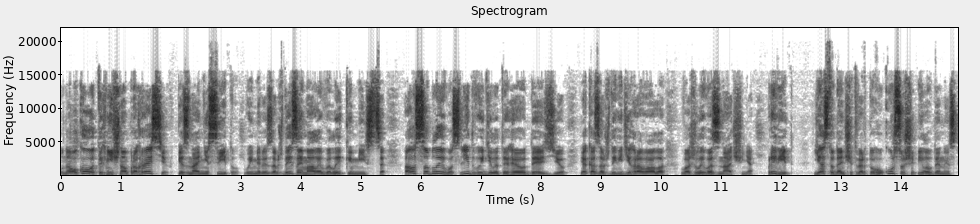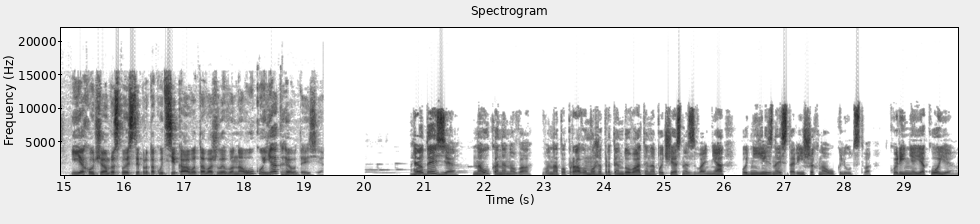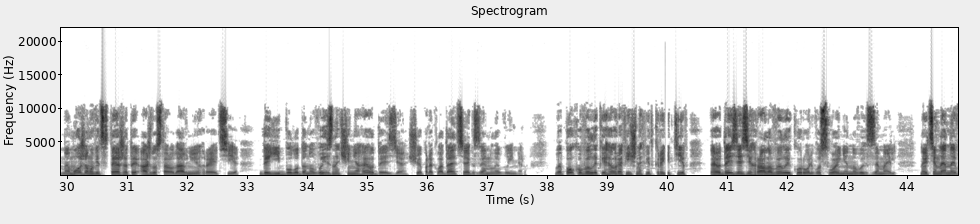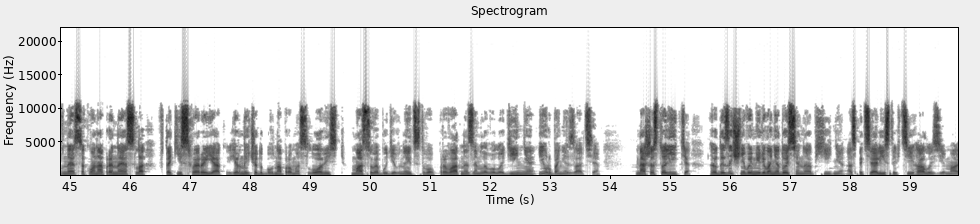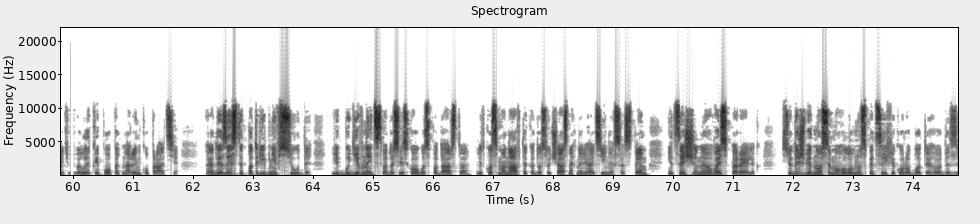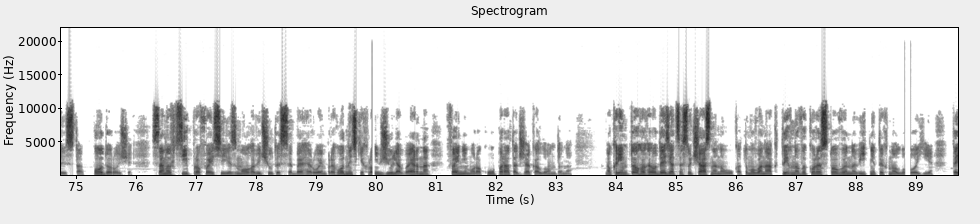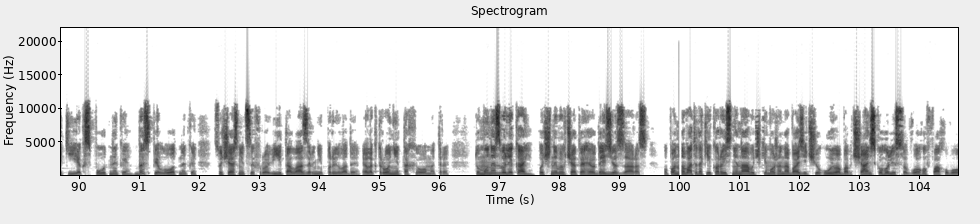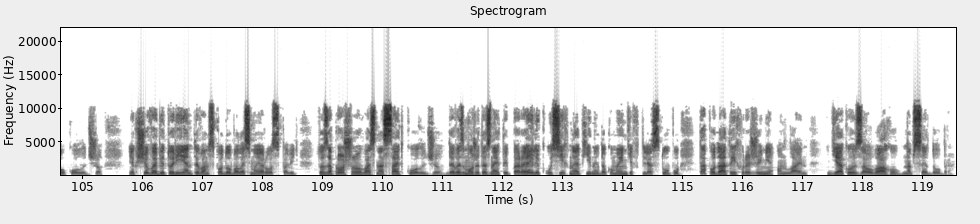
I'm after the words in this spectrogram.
У науково-технічному прогресі в пізнанні світу виміри завжди займали велике місце, а особливо слід виділити геодезію, яка завжди відігравала важливе значення. Привіт! Я студент четвертого курсу Шипілов Денис, і я хочу вам розповісти про таку цікаву та важливу науку, як геодезія. Геодезія наука не нова. Вона по праву може претендувати на почесне звання однієї з найстаріших наук людства, коріння якої ми можемо відстежити аж до стародавньої Греції, де їй було дано визначення геодезія, що перекладається як землевимір. В епоху великих географічних відкриттів геодезія зіграла велику роль в освоєнні нових земель. Найцінненний внесок вона принесла в такі сфери, як гірничо-добувна промисловість, масове будівництво, приватне землеволодіння і урбанізація. Наше століття геодезичні вимірювання досі необхідні, а спеціалісти в цій галузі мають великий попит на ринку праці. Геодезисти потрібні всюди від будівництва до сільського господарства, від космонавтики до сучасних навігаційних систем, і це ще не увесь перелік. Сюди ж відносимо головну специфіку роботи геодезиста подорожі. Саме в цій професії змога відчути себе героєм пригодницьких романів Жюля Верна, Фенні Мура Купера та Джека Лондона. Окрім того, геодезія це сучасна наука, тому вона активно використовує новітні технології, такі як спутники, безпілотники, сучасні цифрові та лазерні прилади, електронні та хеометри. Тому не зволікай, почни вивчати геодезію зараз. Опанувати такі корисні навички можна на базі Чугуєва-Бабчанського лісового фахового коледжу. Якщо ви абітурієнти, вам сподобалась моя розповідь, то запрошую вас на сайт коледжу, де ви зможете знайти перелік усіх необхідних документів для вступу та подати їх в режимі онлайн. Дякую за увагу. На все добре.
